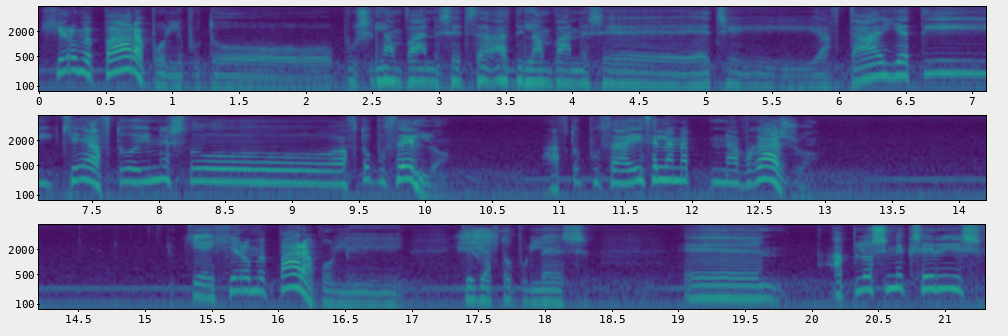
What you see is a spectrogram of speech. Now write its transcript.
Χαίρομαι πάρα πολύ που το που συλλαμβάνεις έτσι, αντιλαμβάνεσαι έτσι αυτά, γιατί και αυτό είναι στο αυτό που θέλω. Αυτό που θα ήθελα να, να βγάζω. Και χαίρομαι πάρα πολύ και για αυτό που λες. Ε, απλώς είναι, ξέρεις,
